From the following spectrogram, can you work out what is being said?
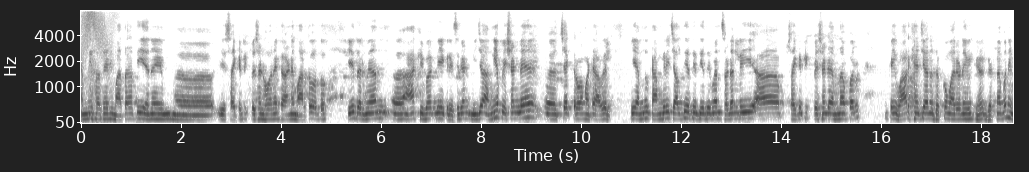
એમની સાથે એની માતા હતી અને એ સાયકેટ્રિક પેશન્ટ હોવાને કારણે મારતો હતો. એ દરમિયાન આંખ વિભાગની એક રેસિડેન્ટ બીજા અન્ય પેશન્ટને ચેક કરવા માટે આવેલ. એ એમનું કામગીરી ચાલતી હતી. તે દરમિયાન સડનલી આ સાયકેટ્રિક પેશન્ટે એમના પર કંઈ વાળ ખેંચ્યા અને ધક્કો માર્યો અને એવી ઘટના બની.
